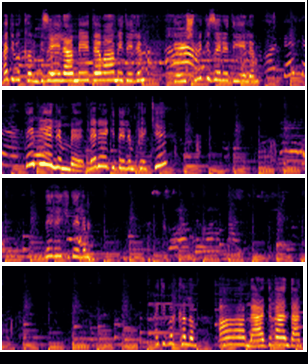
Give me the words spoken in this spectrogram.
Hadi bakalım biz eğlenmeye devam edelim. Görüşmek üzere diyelim. Demeyelim mi? Nereye gidelim peki? Nereye gidelim? Hadi bakalım. Aa merdivenden.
